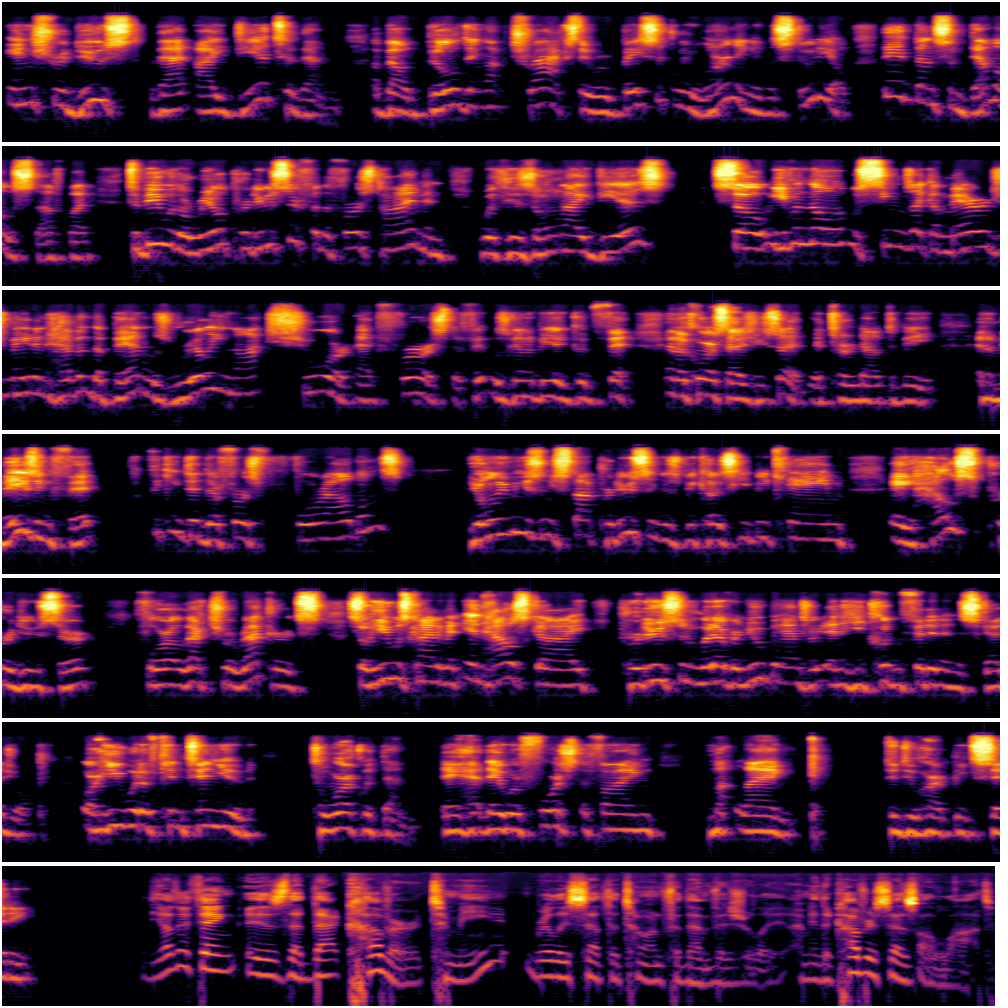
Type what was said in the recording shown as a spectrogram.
introduced that idea to them about building up tracks. They were basically learning in the studio. They had done some demo stuff, but to be with a real producer for the first time and with his own ideas. So even though it was, seems like a marriage made in heaven, the band was really not sure at first if it was going to be a good fit. And of course, as you said, it turned out to be an amazing fit. I think he did their first four albums the only reason he stopped producing is because he became a house producer for Elektra Records. So he was kind of an in-house guy producing whatever new bands were, and he couldn't fit it in his schedule, or he would have continued to work with them. They had they were forced to find Mutt Lange to do Heartbeat City. The other thing is that that cover to me really set the tone for them visually. I mean, the cover says a lot.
